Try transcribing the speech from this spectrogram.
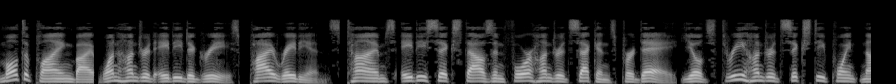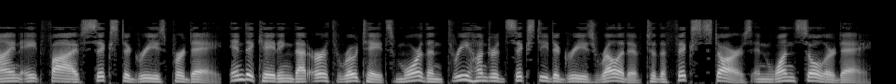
multiplying by 180 degrees pi radians times 86400 seconds per day yields 360.9856 degrees per day indicating that earth rotates more than 360 degrees relative to the fixed stars in one solar day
